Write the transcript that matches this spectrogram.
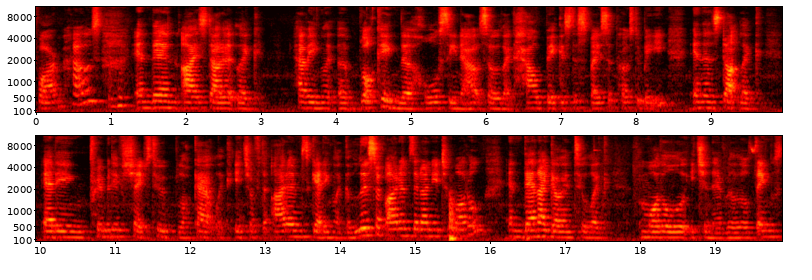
farmhouse and then I started like having like uh, blocking the whole scene out so like how big is the space supposed to be and then start like adding primitive shapes to block out like each of the items getting like a list of items that i need to model and then i go into like model each and every little things.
